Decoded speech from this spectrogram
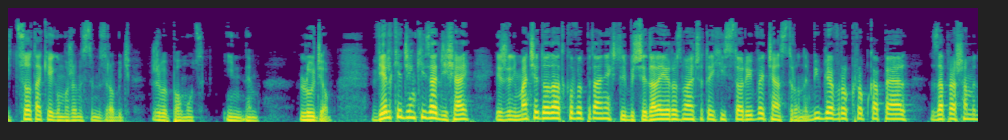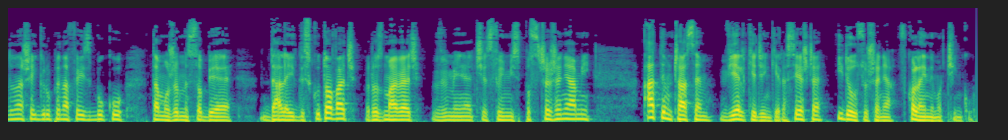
i co takiego możemy z tym zrobić, żeby pomóc innym ludziom. Wielkie dzięki za dzisiaj. Jeżeli macie dodatkowe pytania, chcielibyście dalej rozmawiać o tej historii, wejdźcie na stronę bibliawrok.pl. Zapraszamy do naszej grupy na Facebooku. Tam możemy sobie dalej dyskutować, rozmawiać, wymieniać się swoimi spostrzeżeniami. A tymczasem wielkie dzięki raz jeszcze i do usłyszenia w kolejnym odcinku.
